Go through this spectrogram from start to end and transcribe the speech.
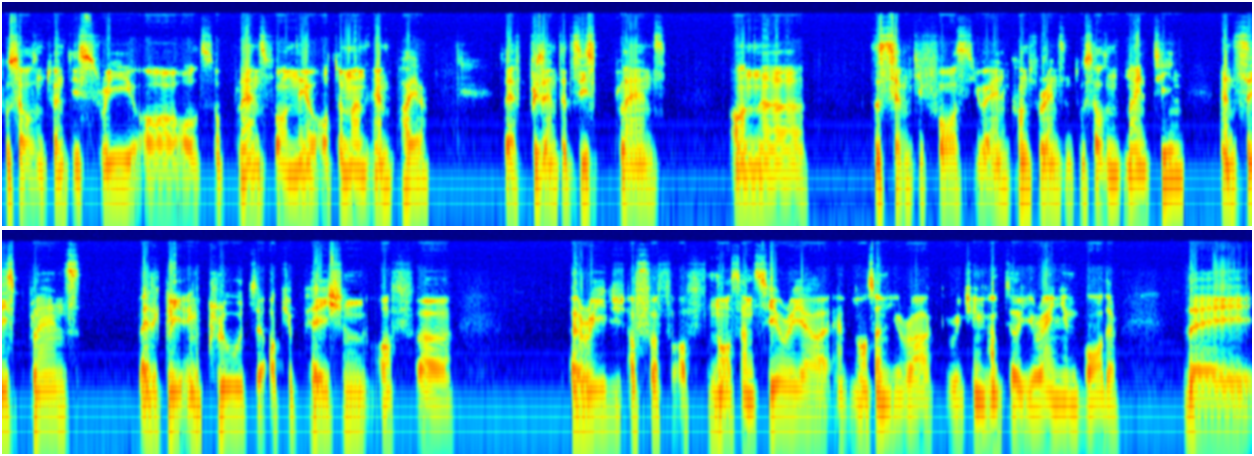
2023 or also plans for a neo-Ottoman Empire. They have presented these plans on uh, the 74th UN conference in 2019 and these plans basically include the occupation of uh, a region of, of, of, northern Syria and northern Iraq, reaching until Iranian border. They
